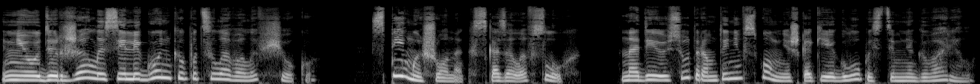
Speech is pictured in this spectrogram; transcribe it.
не удержалась и легонько поцеловала в щеку. «Спи, мышонок», — сказала вслух. «Надеюсь, утром ты не вспомнишь, какие глупости мне говорил».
